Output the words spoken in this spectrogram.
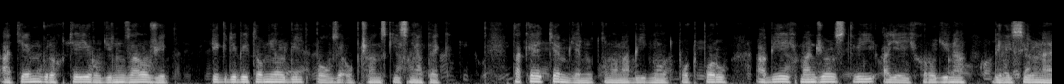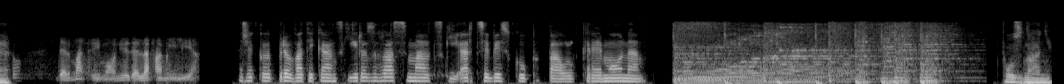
a těm, kdo chtějí rodinu založit, i kdyby to měl být pouze občanský sňatek. Také těm je nutno nabídnout podporu, aby jejich manželství a jejich rodina byly silné. Řekl pro vatikánský rozhlas malcký arcibiskup Paul Cremona. Poznaň.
